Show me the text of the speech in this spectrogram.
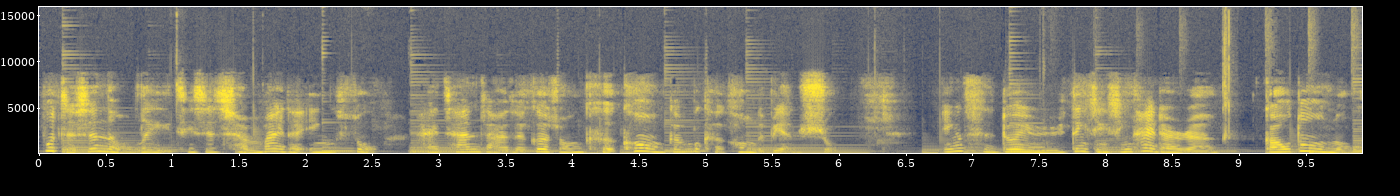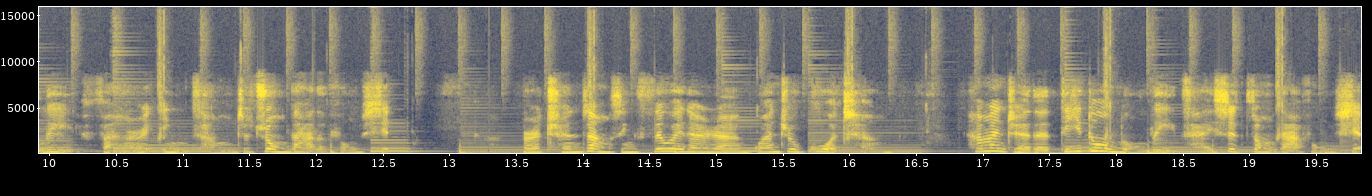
不只是努力，其实成败的因素还掺杂着各种可控跟不可控的变数。因此，对于定型心态的人，高度努力反而隐藏着重大的风险；而成长型思维的人关注过程。他们觉得低度努力才是重大风险，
